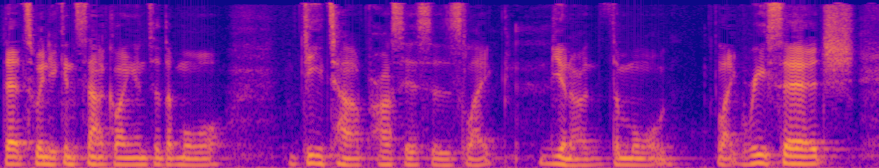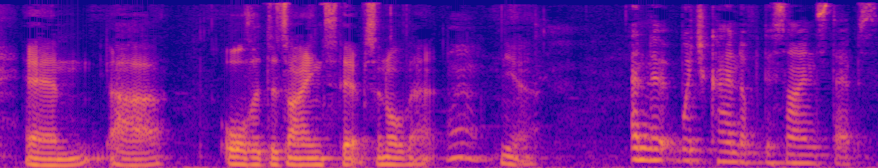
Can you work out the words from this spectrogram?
that's when you can start going into the more detailed processes, like you know, the more like research and uh, all the design steps and all that. Mm. Yeah. and uh, which kind of design steps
